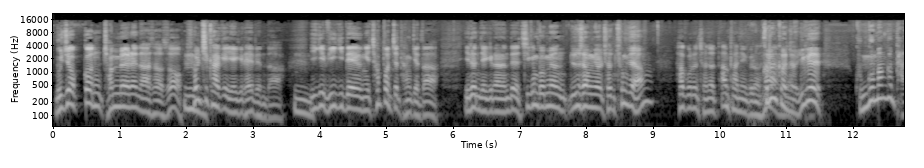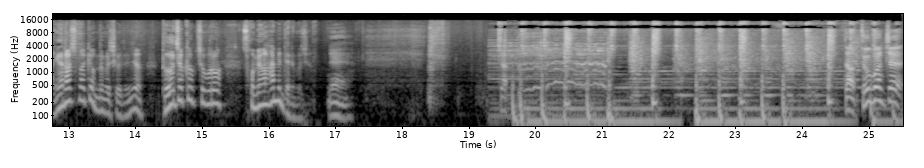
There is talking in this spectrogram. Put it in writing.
무조건 전면에 나서서 음. 솔직하게 얘기를 해야 된다. 음. 이게 위기 대응의 첫 번째 단계다. 이런 얘기를 하는데 지금 보면 윤석열 전 총장하고는 전혀 딴판인 그런 그러니까요. 이게 궁금한 건 당연할 수밖에 없는 것이거든요. 더 적극적으로 소명을 하면 되는 거죠. 네. 자. 자, 두 번째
